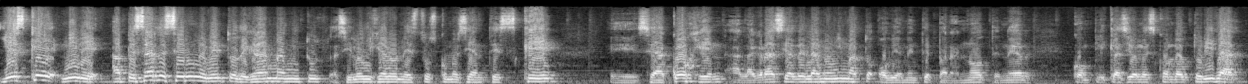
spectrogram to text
Y es que, mire, a pesar de ser un evento de gran magnitud, así lo dijeron estos comerciantes que eh, se acogen a la gracia del anonimato, obviamente para no tener complicaciones con la autoridad,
